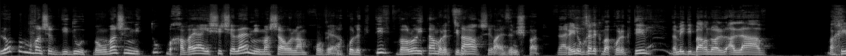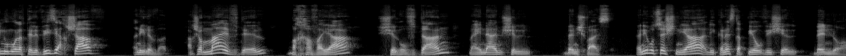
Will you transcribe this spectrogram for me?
לא במובן של בדידות, במובן של ניתוק בחוויה האישית שלהם ממה שהעולם חווה. כן. הקולקטיב כבר לא איתם בצער שלהם. איזה משפט. היינו חלק מהקולקטיב, כן. תמיד דיברנו על, עליו, בכינו מול הטלוויזיה, עכשיו אני לבד. עכשיו מה ההבדל בחוויה של אובדן מהעיניים של בן 17? אני רוצה שנייה להיכנס ל-POV של בן נוער.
